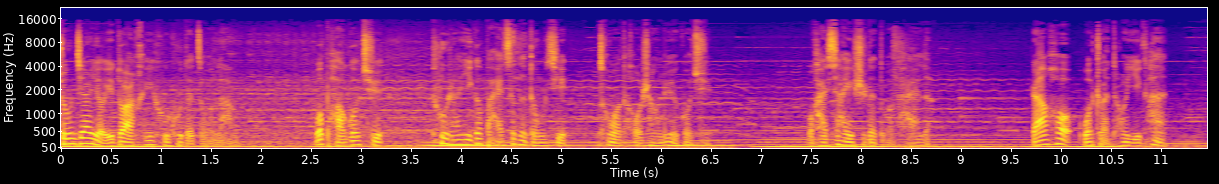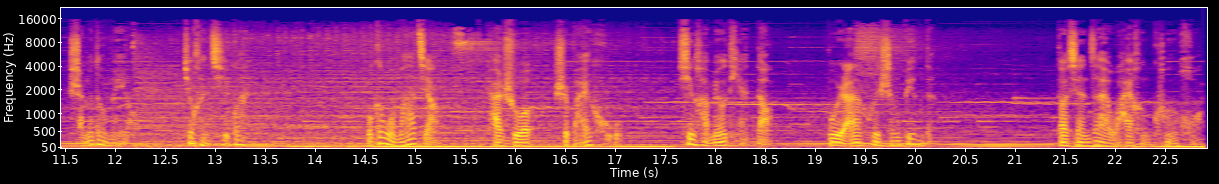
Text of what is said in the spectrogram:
中间有一段黑乎乎的走廊，我跑过去，突然一个白色的东西从我头上掠过去。我还下意识地躲开了，然后我转头一看，什么都没有，就很奇怪。我跟我妈讲，她说是白虎，幸好没有舔到，不然会生病的。到现在我还很困惑。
